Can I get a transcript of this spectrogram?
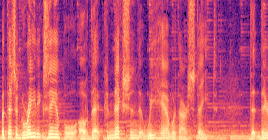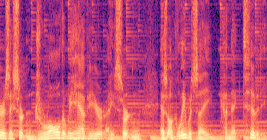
But that's a great example of that connection that we have with our state. That there is a certain draw that we have here, a certain, as Uncle Lee would say, connectivity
